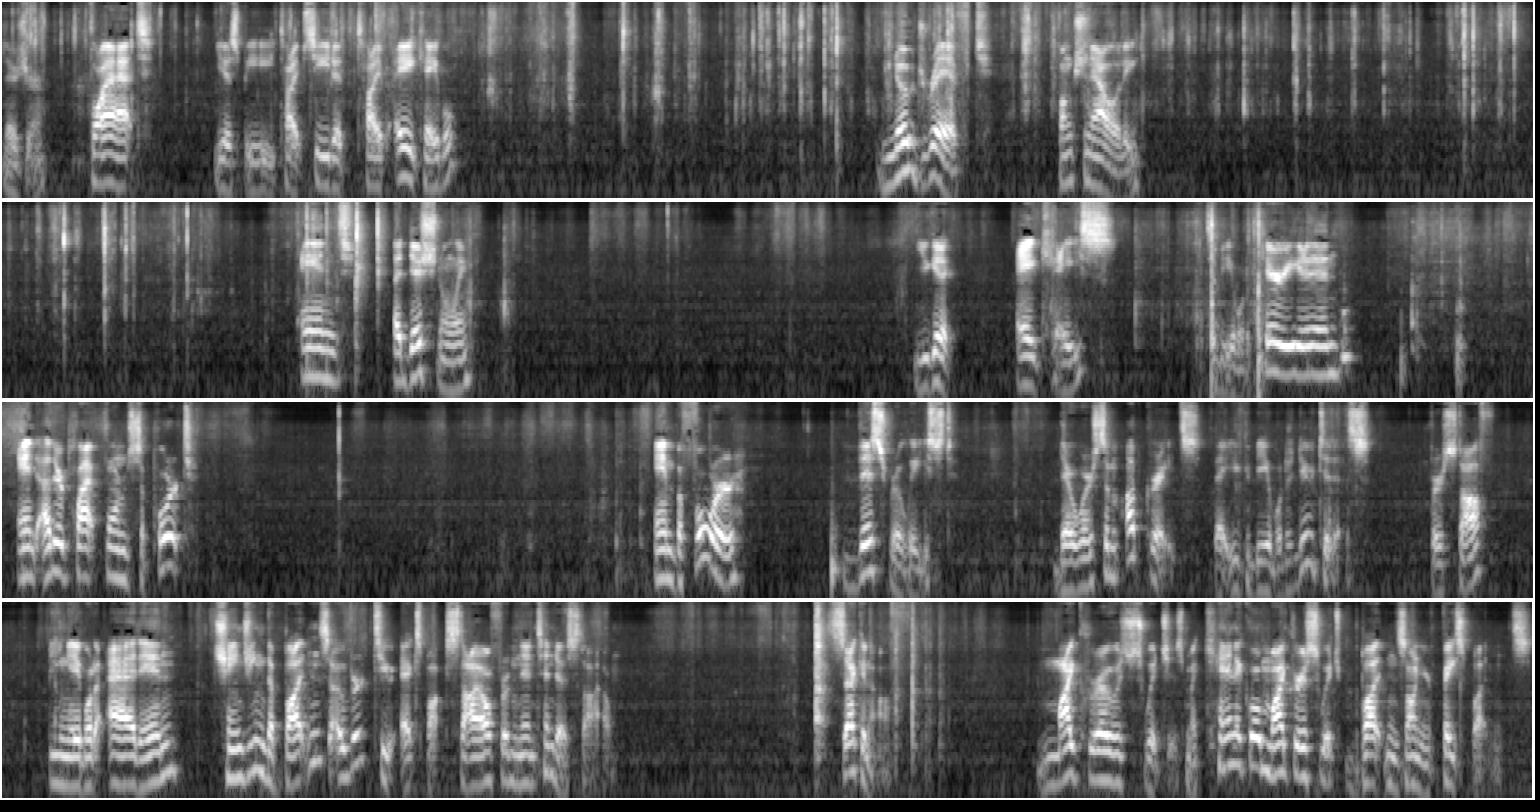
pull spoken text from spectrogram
there's your flat USB Type C to Type A cable. No drift functionality. And additionally, you get a, a case to be able to carry it in and other platform support. And before this released, there were some upgrades that you could be able to do to this. First off, being able to add in changing the buttons over to Xbox style from Nintendo style. Second off, micro switches, mechanical micro switch buttons on your face buttons.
